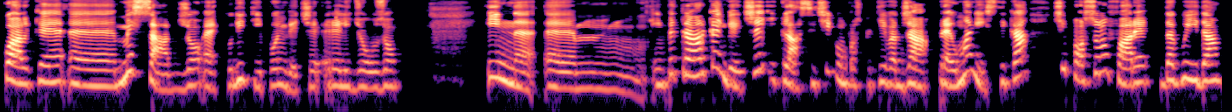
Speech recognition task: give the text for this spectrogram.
qualche eh, messaggio ecco, di tipo invece religioso. In, ehm, in, Petrarca invece i classici con prospettiva già preumanistica ci possono fare da guida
